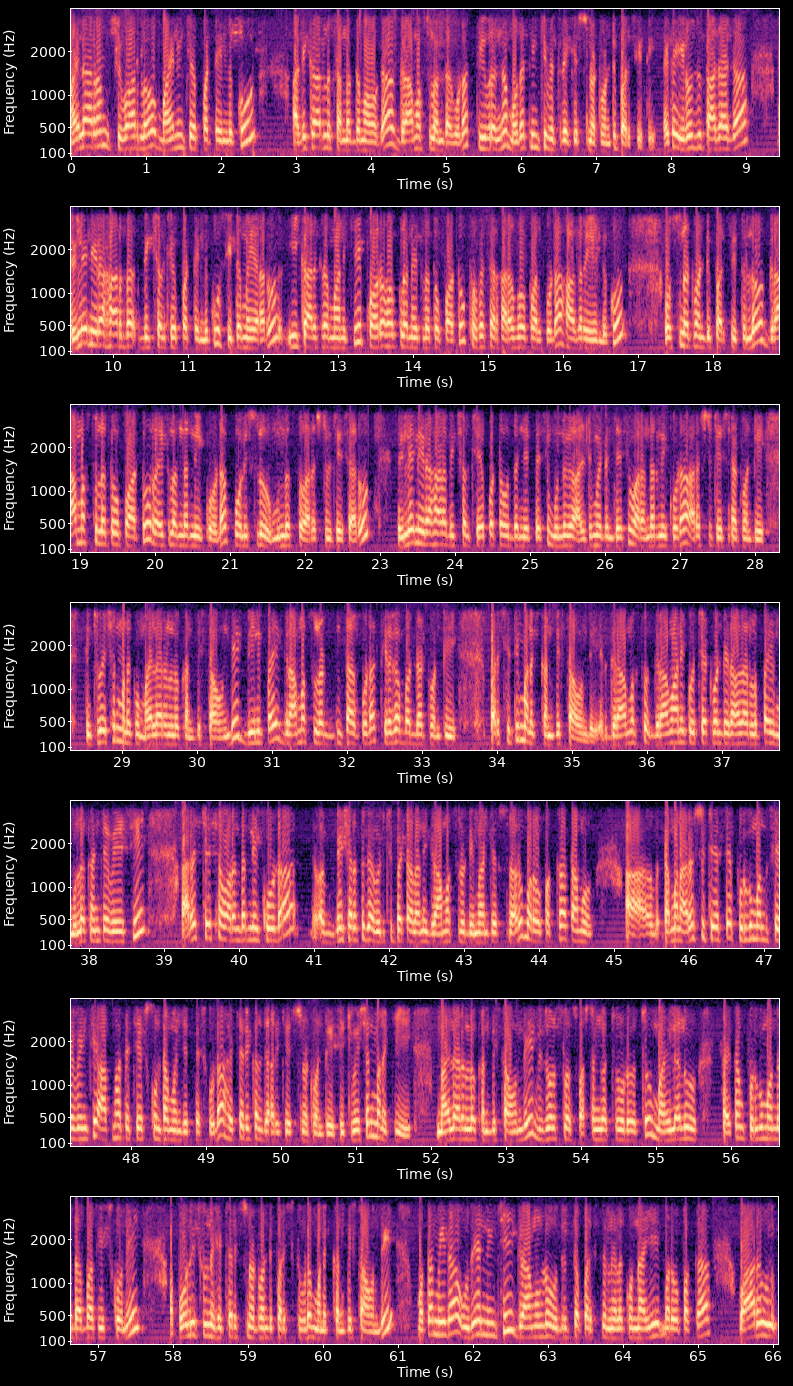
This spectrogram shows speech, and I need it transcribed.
మైలారం శివార్లో మైనింగ్ చేపట్టేందుకు అధికారులు సన్నద్ధమవగా గ్రామస్తులంతా కూడా తీవ్రంగా మొదటి నుంచి వ్యతిరేకిస్తున్నటువంటి పరిస్థితి. అయితే ఈ రోజు తాజాగా రిలే నిరాహార దీక్షలు చేపట్టేందుకు సిద్ధమయ్యారు. ఈ కార్యక్రమానికి పౌర హక్కుల నేతలతో పాటు ప్రొఫెసర్ హరగోపాల్ కూడా హాజరయ్యేందుకు వస్తున్నటువంటి పరిస్థితుల్లో గ్రామస్తులతో పాటు రైతులందరినీ కూడా పోలీసులు ముందస్తు అరెస్టులు చేశారు. రిలే నిరాహార దీక్షలు చేపట్టవద్దని చెప్పేసి ముందుగా అల్టిమేటం చేసి వారందరినీ కూడా అరెస్ట్ చేసినటువంటి సిచ్యువేషన్ మనకు మైలారంలో కనిపిస్తా ఉంది. దీనిపై గ్రామస్తులంతా కూడా తిరగబడ్డటువంటి పరిస్థితి మనకు కనిపిస్తా ఉంది. గ్రామస్తు గ్రామానికి వచ్చేటువంటి రహదారులపై ముళ్ళ కంచె వేసి అరెస్ట్ చేసిన వారందరినీ కూడా బేషరతుగా విడిచిపెట్టాలని గ్రామస్తులు డిమాండ్ చేస్తున్నారు. మరో పక్క తాము తమను అరెస్ట్ చేస్తే పురుగు మందు సేవించి ఆత్మహత్య చేసుకుంటామని చెప్పేసి కూడా హెచ్చరికలు జారీ చేస్తున్నటువంటి సిచ్యువేషన్ మనకి మైలారంలో కనిపిస్తా ఉంది. విజువల్స్లో స్పష్టంగా చూడవచ్చు. మహిళలు సైతం పురుగు మందు డబ్బా తీసుకొని పోలీసులను హెచ్చరిస్తున్నటువంటి పరిస్థితి కూడా మనకు కనిపిస్తా ఉంది. మొత్తం మీద ఉదయం నుంచి గ్రామంలో ఉద్రిక్త పరిస్థితులు నెలకొన్నాయి. మరో పక్క వారు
